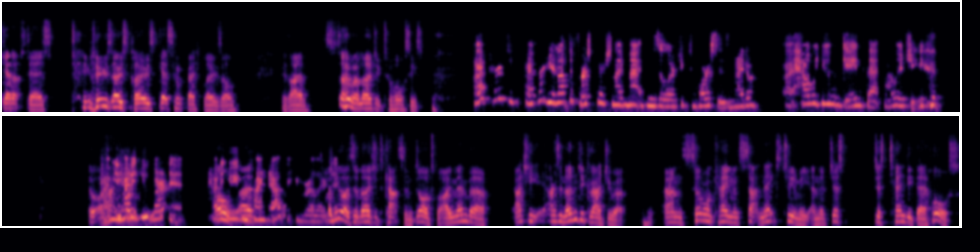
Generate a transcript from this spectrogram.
get upstairs, lose those clothes, get some fresh clothes on because I am so allergic to horses. I've heard, I've heard you're not the first person I've met who's allergic to horses, and I don't. Uh, how would you have gained that allergy? Oh, I mean, how did you learn it? How did oh, you even uh, find out that you were allergic? I knew I was allergic to cats and dogs, but I remember actually as an undergraduate, and someone came and sat next to me and they've just just tended their horse.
